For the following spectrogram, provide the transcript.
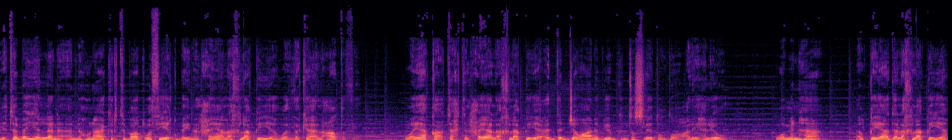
يتبين لنا أن هناك ارتباط وثيق بين الحياة الأخلاقية والذكاء العاطفي ويقع تحت الحياة الأخلاقية عدة جوانب يمكن تسليط الضوء عليها اليوم ومنها القيادة الأخلاقية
